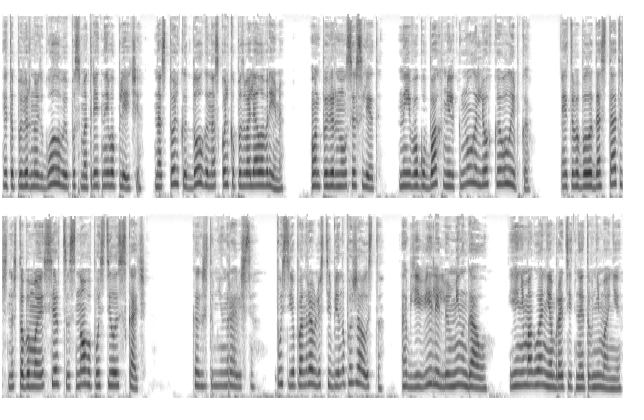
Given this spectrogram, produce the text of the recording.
это повернуть голову и посмотреть на его плечи. Настолько долго, насколько позволяло время. Он повернулся вслед. На его губах мелькнула легкая улыбка. Этого было достаточно, чтобы мое сердце снова пустилось скач. «Как же ты мне нравишься! Пусть я понравлюсь тебе, но пожалуйста!» Объявили Люмингао. Я не могла не обратить на это внимание.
